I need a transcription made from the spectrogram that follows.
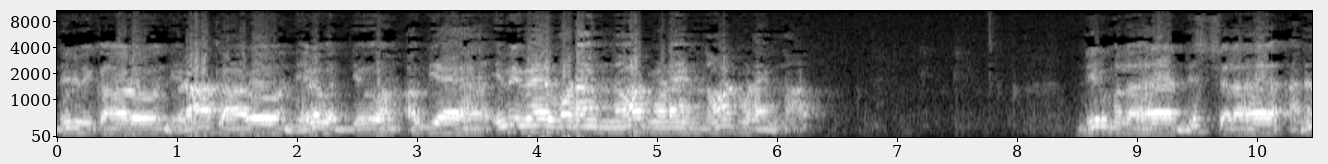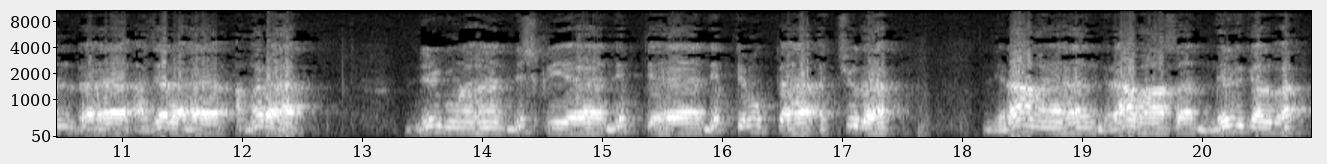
Nirvikaro, Nirakaro, Niravadyoham, Avyaya, everywhere what I am not, what I am not, what I am not. निर्मलः निश्चलः अनन्तः अजरः अमरः निर्गुणः निष्क्रियः नित्यः नित्यमुक्तः अच्युतः निरामयः निराभास निर्विकल्पः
